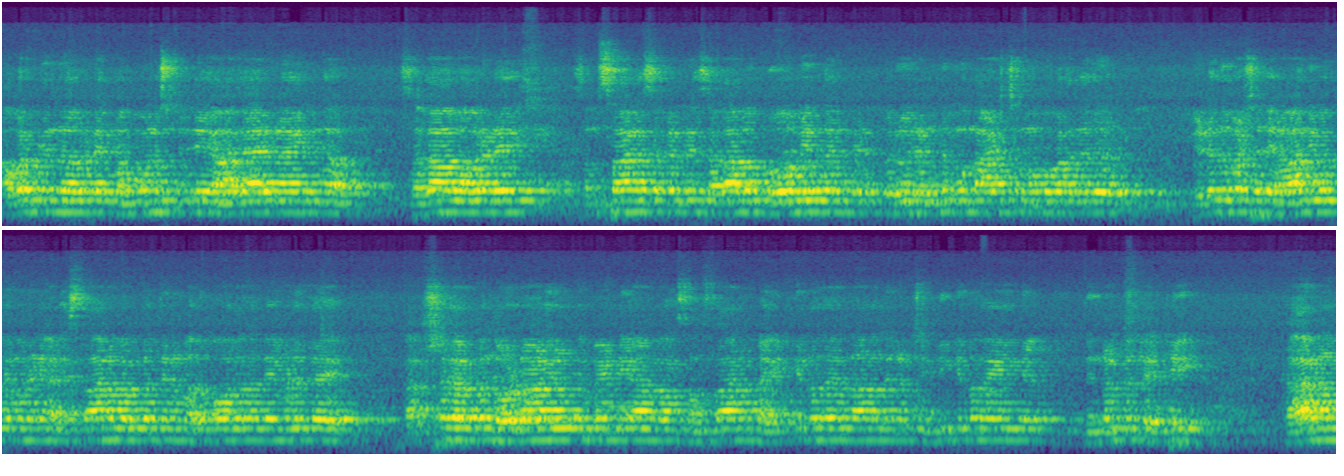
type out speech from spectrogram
അവർക്കിന്ന് അവരുടെ കമ്മ്യൂണിസ്റ്റിന്റെ ആചാരനായിരുന്ന സദാവ് അവരുടെ സംസ്ഥാന സെക്രട്ടറി സദാവ് ഗോവിന്ദൻ ഒരു രണ്ട് മൂന്ന് ആഴ്ച മുമ്പ് പറഞ്ഞത് ഇടതുപക്ഷ ജനാധിപത്യ മുന്നണി അടിസ്ഥാന വർഗത്തിനും അതുപോലെ തന്നെ ഇവിടുത്തെ കർഷകർക്കും തൊഴിലാളികൾക്കും വേണ്ടിയാണ് ഈ സംസ്ഥാനം ഭരിക്കുന്നത് എന്നാണ് നിങ്ങൾ ചിന്തിക്കുന്നത് എങ്കിൽ നിങ്ങൾക്ക് തെറ്റി. കാരണം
